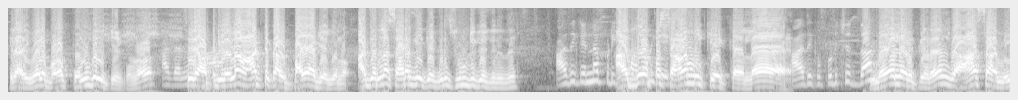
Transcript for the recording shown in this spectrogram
இல்ல அது போனா பொங்கல் கேட்கணும் சரி அப்படி இல்லைன்னா ஆட்டுக்கால் பாயா கேட்கணும். அது என்ன சரக்கு கேட்கறது சுருட்டு கேட்கறது? அதுக்கு என்ன அது பிடிக்கும் அப்ப சாமி கேட்கல. அதுக்கு பிடிச்சதுதான் மேல இருக்கிற இந்த ஆசாமி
